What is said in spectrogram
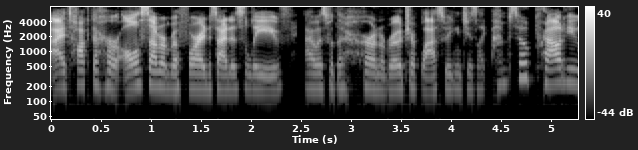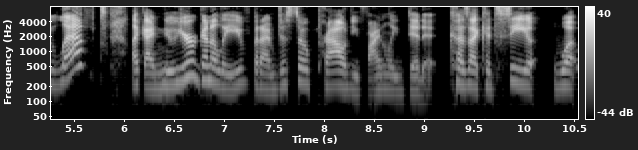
I talked to her all summer before I decided to leave. I was with her on a road trip last week and she's like, I'm so proud you left. Like, I knew you were going to leave, but I'm just so proud you finally did it because I could see what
